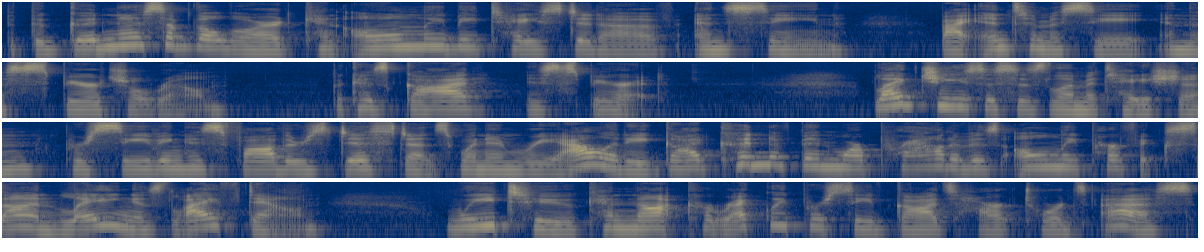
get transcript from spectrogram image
But the goodness of the Lord can only be tasted of and seen by intimacy in the spiritual realm because God is spirit. Like Jesus' limitation, perceiving his father's distance when in reality God couldn't have been more proud of his only perfect son laying his life down, we too cannot correctly perceive God's heart towards us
